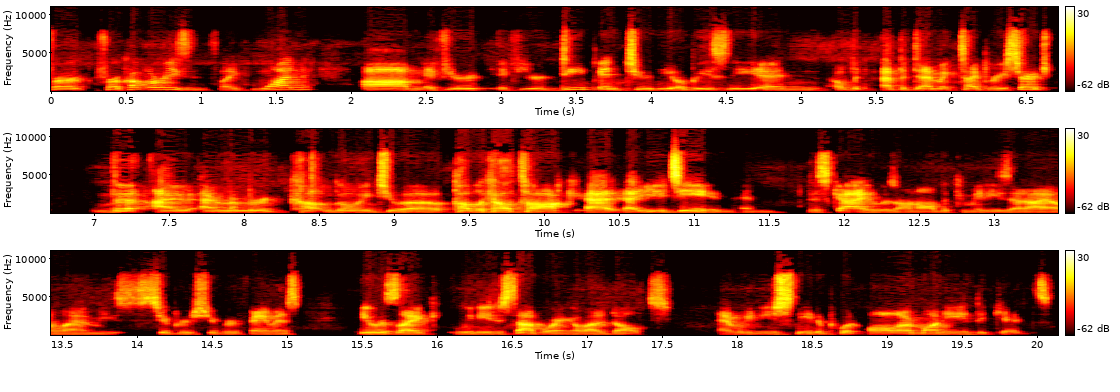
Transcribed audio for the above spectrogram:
for for a couple of reasons. Like one, um, if you're if you're deep into the obesity and epidemic type research, the I, I remember going to a public health talk at, at UT and, and this guy who was on all the committees at IOM, he's super super famous. He was like, we need to stop worrying about adults and we just need to put all our money into kids.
